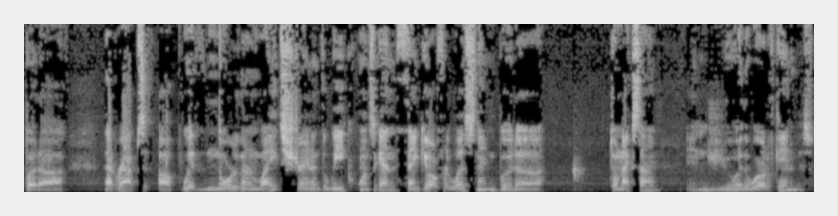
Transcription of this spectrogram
But uh, that wraps it up with Northern Lights strain of the week. Once again, thank you all for listening. But uh, till next time, enjoy the world of cannabis.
